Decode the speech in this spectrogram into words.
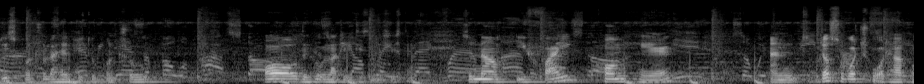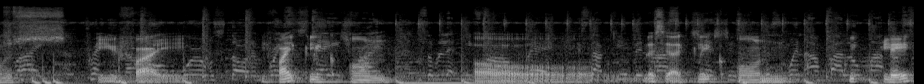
this controller helps you to control all the whole activities in the system. So now if i come here and just watch what happens. If I if I click on or uh, let's say I click on quick play.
